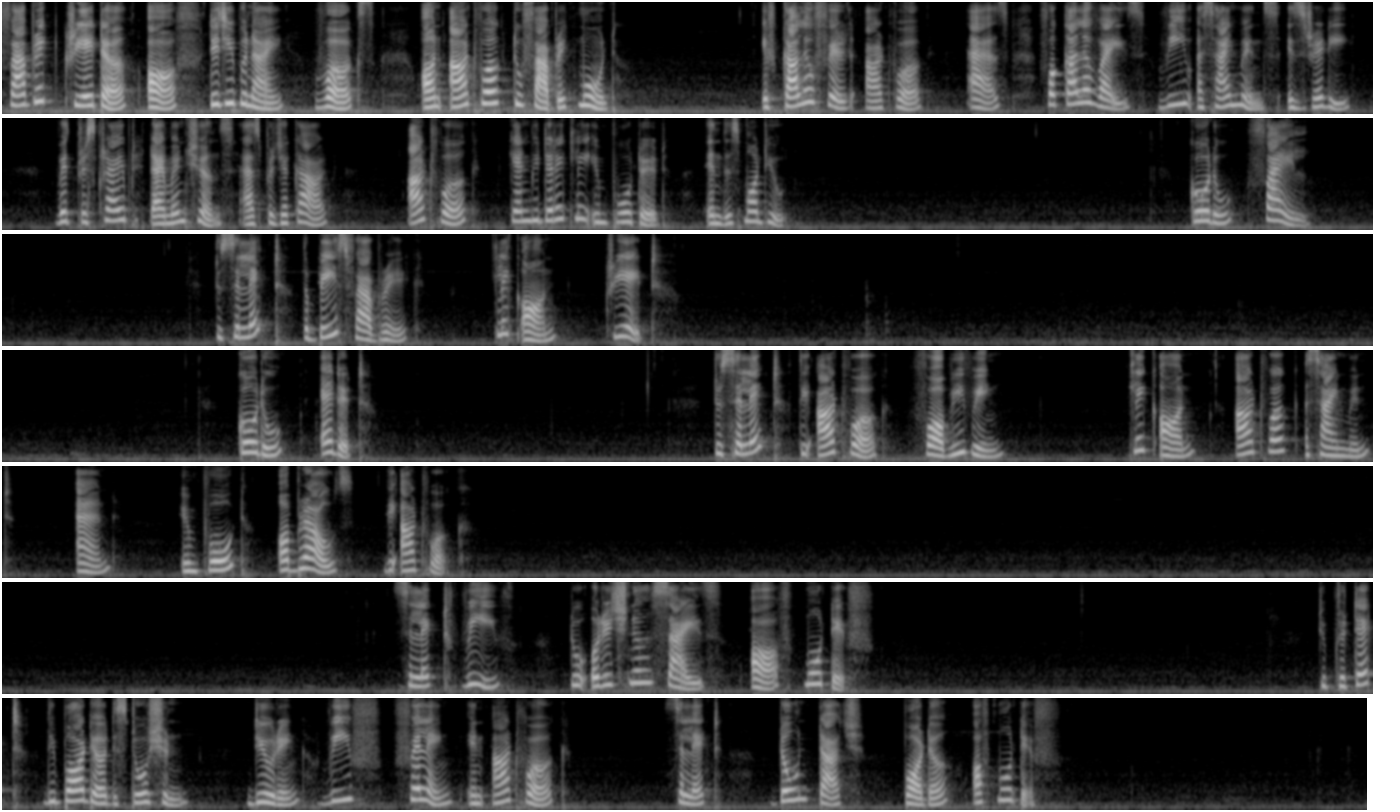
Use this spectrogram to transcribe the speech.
Fabric Creator of DigiBunai works on artwork to fabric mode. If color-filled artwork as for color-wise weave assignments is ready with prescribed dimensions as per Jacquard, artwork can be directly imported in this module. Go to File. To select the base fabric, click on Create. Go to Edit. To select the artwork for weaving, click on Artwork Assignment and import or browse the artwork. Select Weave to original size of motif. To protect the border distortion during weave filling in artwork, select Don't touch border of motif.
